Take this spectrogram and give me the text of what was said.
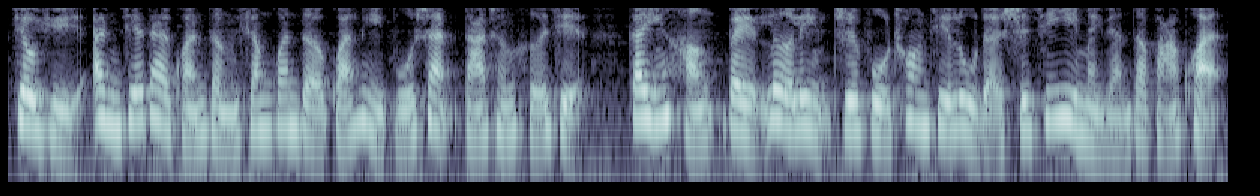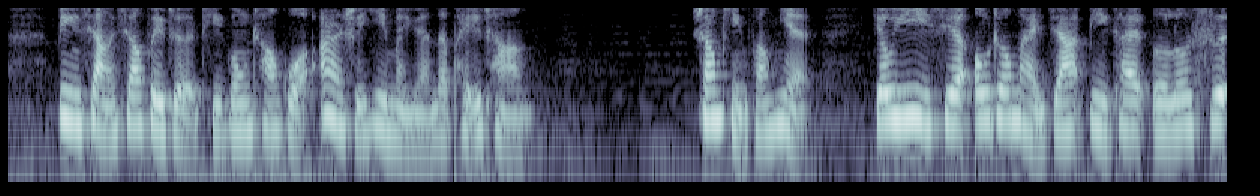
就与按揭贷款等相关的管理不善达成和解，该银行被勒令支付创纪录的十七亿美元的罚款，并向消费者提供超过二十亿美元的赔偿。商品方面，由于一些欧洲买家避开俄罗斯。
